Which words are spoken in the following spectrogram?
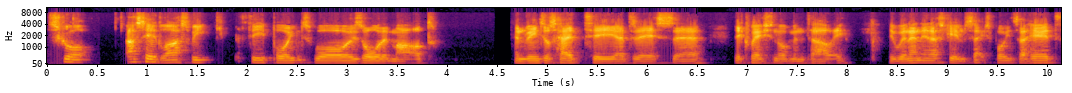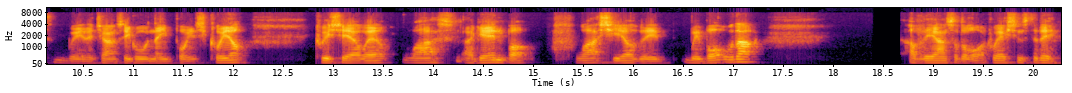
Scott, I said last week three points was all that mattered, and Rangers had to address uh, the question of mentality. They went into this game six points ahead with a chance to go nine points clear. Cliche alert last again, but last year they we bottled that. Have they answered a lot of questions today?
